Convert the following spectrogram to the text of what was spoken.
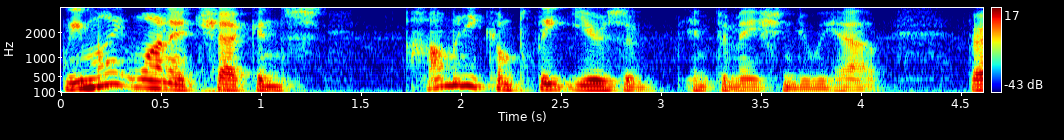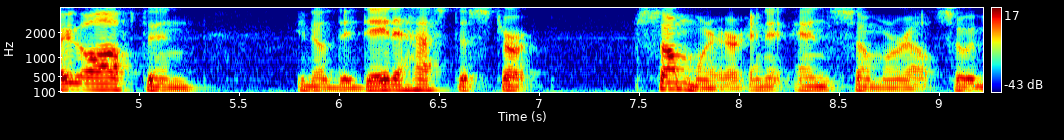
we might want to check and how many complete years of information do we have? Very often, you know, the data has to start somewhere and it ends somewhere else. So it,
